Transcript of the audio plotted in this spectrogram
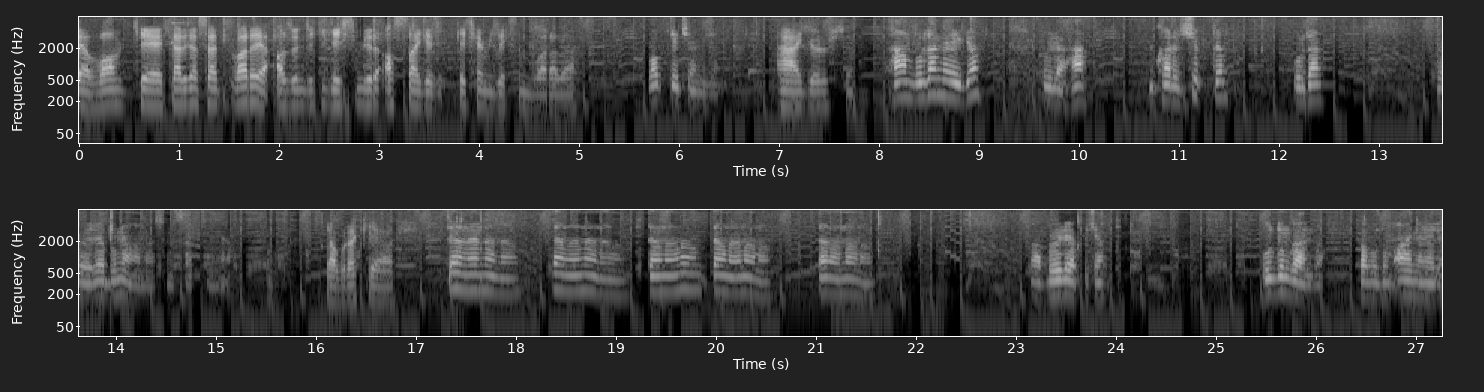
Devam ki. Sercan sen var ya az önceki geçtiğim yeri asla ge- geçemeyeceksin bu arada. Bok geçemeyeceğim. Ha görürsün. Tamam buradan nereye gidiyorum? Şöyle ha. Yukarı çıktım. Buradan böyle bu ne anasını satayım ya. Ya bırak ya. Dananana, dananana, dananana, dananana, dananana. Ha böyle yapacağım. Buldum galiba. Ha buldum aynen öyle.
